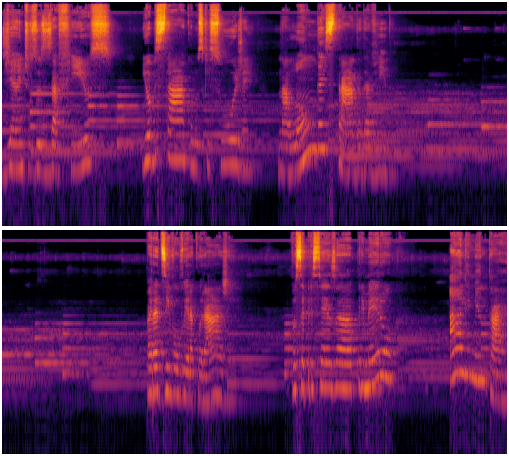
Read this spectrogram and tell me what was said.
diante dos desafios e obstáculos que surgem na longa estrada da vida. Para desenvolver a coragem, você precisa primeiro alimentar,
